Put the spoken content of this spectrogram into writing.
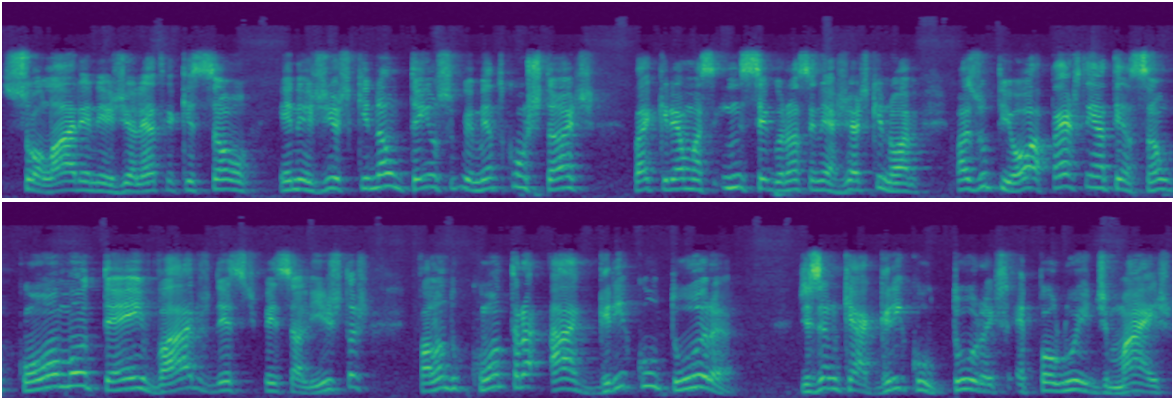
solar energia elétrica, que são energias que não têm o suprimento constante. Vai criar uma insegurança energética enorme. Mas o pior, prestem atenção, como tem vários desses especialistas falando contra a agricultura, dizendo que a agricultura é, polui demais,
